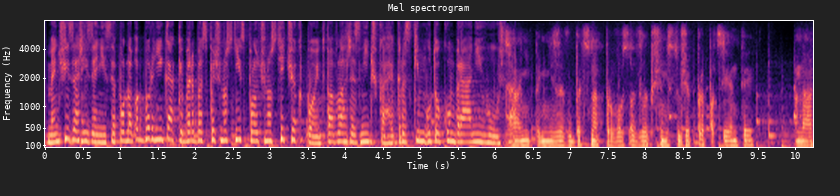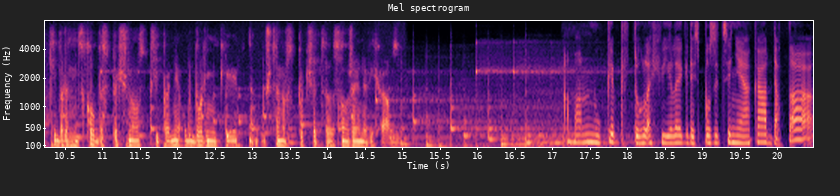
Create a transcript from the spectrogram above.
Menší zařízení se podle odborníka kyberbezpečnostní společnosti Checkpoint Pavla Řezníčka hackerským útokům brání hůř. Zhání peníze vůbec na provoz a vylepšení služeb pro pacienty a na kybernetickou bezpečnost, případně odborníky, už ten rozpočet samozřejmě nevychází. A má NUKIP v tuhle chvíli k dispozici nějaká data,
